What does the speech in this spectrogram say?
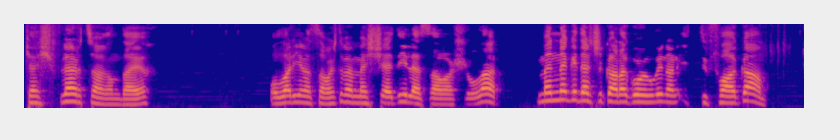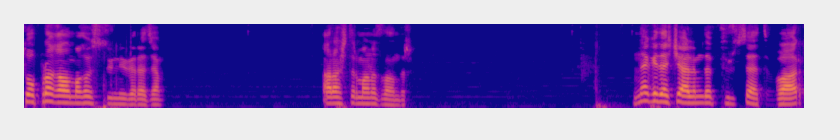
Kəşflər çağındayıq. Onlar yine savaştı ve Məşədi ilə savaşırlar. Mən nə qədər ki Qarakoyunlu ilə ittifaqam, topraq almağa üstünlüğü verəcəm. Araşdırmanızlandır. Ne kadar ki elimde fürsət var.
